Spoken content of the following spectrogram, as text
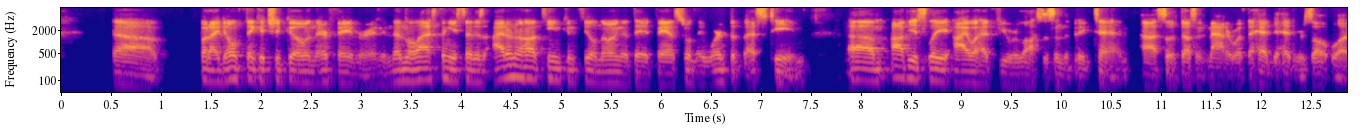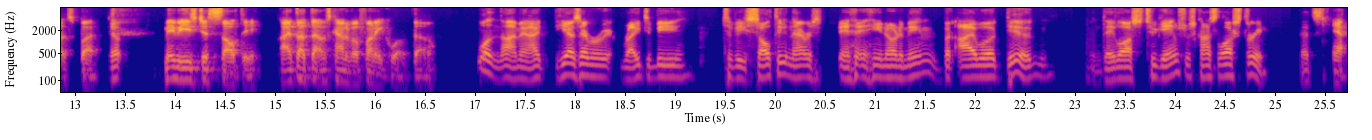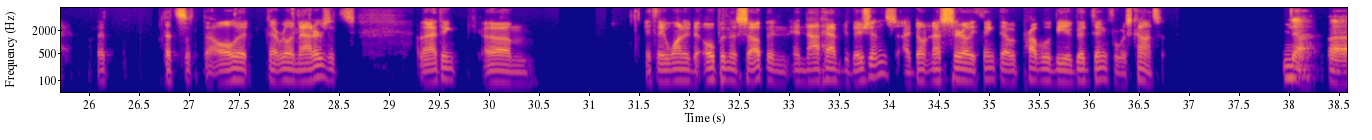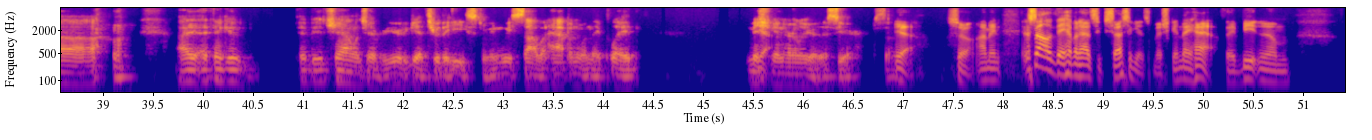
Uh, but I don't think it should go in their favor. And then the last thing he said is, I don't know how a team can feel knowing that they advanced when they weren't the best team. Um, obviously, Iowa had fewer losses in the Big Ten, uh, so it doesn't matter what the head-to-head result was. But yep. maybe he's just salty. I thought that was kind of a funny quote, though. Well, no, I mean, I, he has every right to be to be salty, and that was, you know what I mean. But Iowa did; they lost two games. Wisconsin lost three. That's yeah. That that's all that that really matters. It's. I mean, I think um, if they wanted to open this up and, and not have divisions, I don't necessarily think that would probably be a good thing for Wisconsin. No, uh, I, I, think it, would be a challenge every year to get through the East. I mean, we saw what happened when they played Michigan yeah. earlier this year. So yeah, so I mean, it's not like they haven't had success against Michigan. They have. They've beaten them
